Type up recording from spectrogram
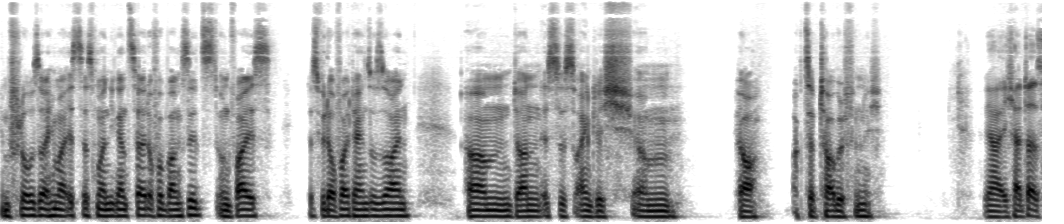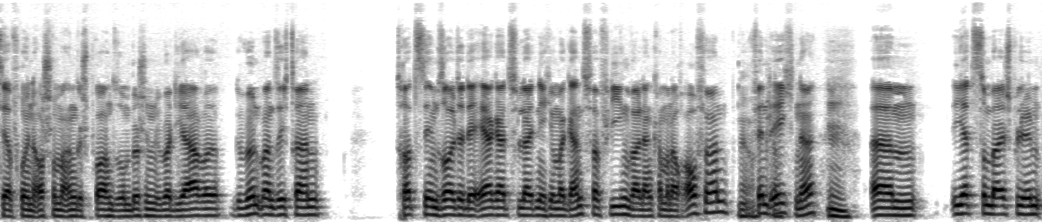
im Flow, sag ich mal, ist, dass man die ganze Zeit auf der Bank sitzt und weiß, das wird auch weiterhin so sein, ähm, dann ist es eigentlich ähm, ja, akzeptabel, finde ich. Ja, ich hatte es ja vorhin auch schon mal angesprochen, so ein bisschen über die Jahre gewöhnt man sich dran, Trotzdem sollte der Ehrgeiz vielleicht nicht immer ganz verfliegen, weil dann kann man auch aufhören, ja, finde ich. Ne? Mhm. Ähm, jetzt zum Beispiel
